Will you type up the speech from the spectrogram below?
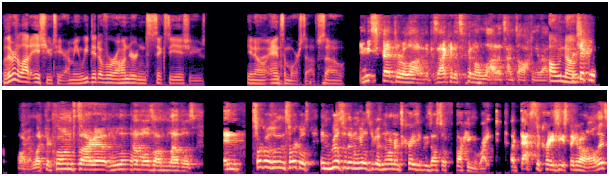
but there was a lot of issues here. I mean, we did over 160 issues, you know, and some more stuff. So, we sped through a lot of it because I could have spent a lot of time talking about. oh no, particularly like the Clone Saga, levels on levels, and circles within circles, and wheels within wheels because Norman's crazy, but he's also fucking right. Like that's the craziest thing about all this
